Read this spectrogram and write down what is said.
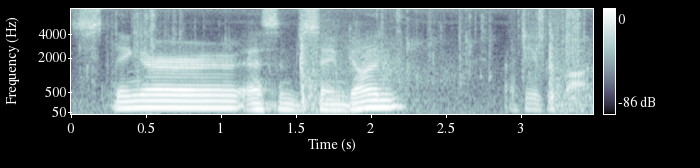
Stinger, SM, same gun. I think it's a bot.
